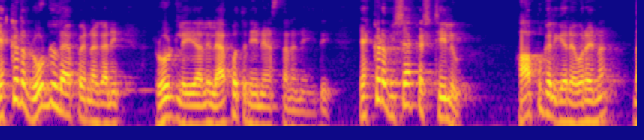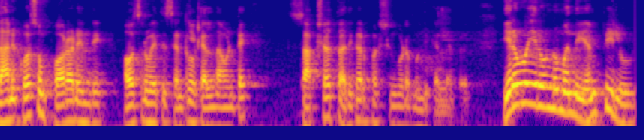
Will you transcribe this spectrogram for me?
ఎక్కడ రోడ్లు లేకపోయినా కానీ రోడ్లు వేయాలి లేకపోతే నేను వేస్తాననే ఇది. ఎక్కడ విశాఖ స్టీలు ఆపగలిగారు ఎవరైనా? దానికోసం పోరాడింది అవసరమైతే సెంట్రల్కి వెళ్దామంటే సాక్షాత్ అధికార పక్షం కూడా ముందుకెళ్ళలేకపోయారు ఇరవై రెండు మంది ఎంపీలు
